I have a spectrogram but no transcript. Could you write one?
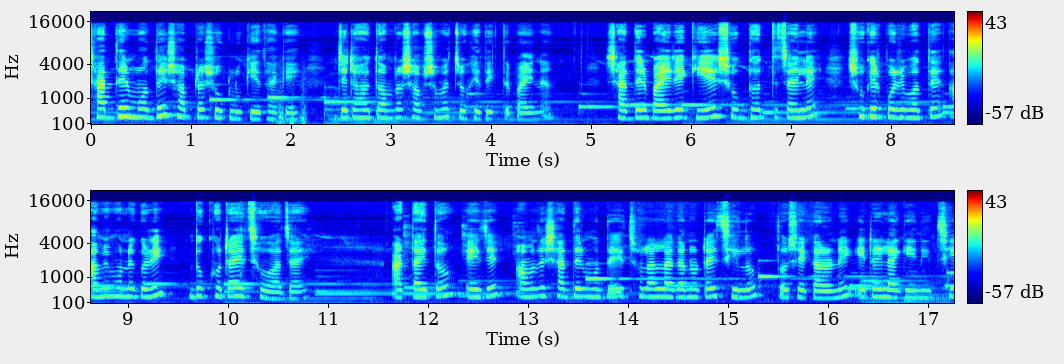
সাধ্যের মধ্যেই সবটা সুখ লুকিয়ে থাকে, যেটা হয়তো আমরা সবসময় চোখে দেখতে পাই না। সাধ্যের বাইরে গিয়ে সুখ ধরতে চাইলে সুখের পরিবর্তে আমি মনে করি দুঃখটাই ছোঁয়া যায়। আর তাই তো, এই যে আমাদের সাধ্যের মধ্যে ছোলার লাগানোটাই ছিল, তো সে কারণে এটাই লাগিয়ে নিচ্ছি।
